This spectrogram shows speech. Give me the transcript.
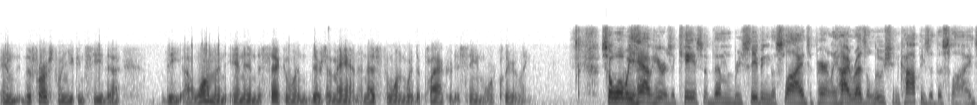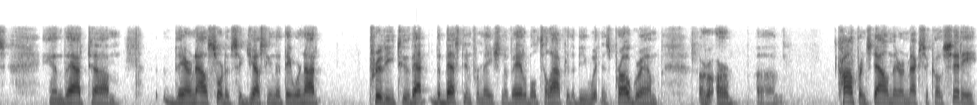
and the first one you can see the the uh, woman, and then the second one there's a man, and that's the one where the placard is seen more clearly. So what we have here is a case of them receiving the slides, apparently high resolution copies of the slides, and that um, they are now sort of suggesting that they were not privy to that the best information available till after the Be Witness program or, or uh, conference down there in Mexico City,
